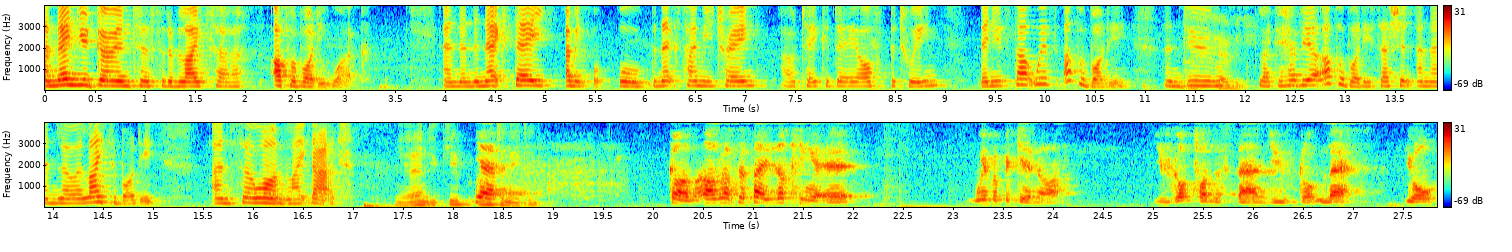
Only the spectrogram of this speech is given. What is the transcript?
and then you'd go into sort of lighter upper body work. And then the next day, I mean, or the next time you train, I would take a day off between. Then you'd start with upper body and do heavy. like a heavier upper body session and then lower lighter body and so on like that. Yeah, and you keep Yeah. alternating. God, I was, was going to say, looking at it with a beginner, you've got to understand you've got less your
